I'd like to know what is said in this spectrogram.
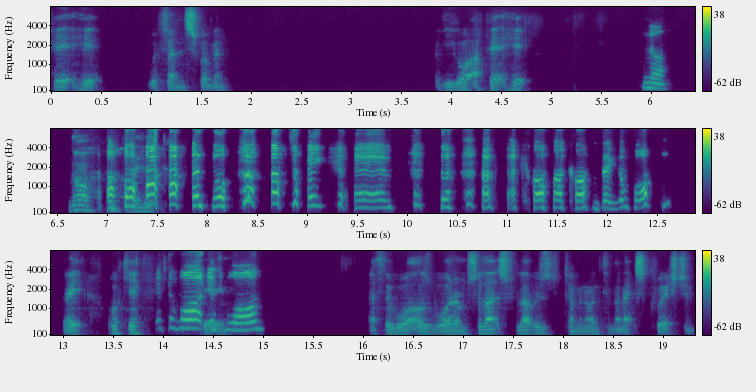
pet hate within swimming? Have you got a pet hate? No, No. no pet hate. no. I was like, um, I, I can't, I can't think of one. right. Okay. If the water is Um, warm, If the water's warm, so that's that was coming on to my next question.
